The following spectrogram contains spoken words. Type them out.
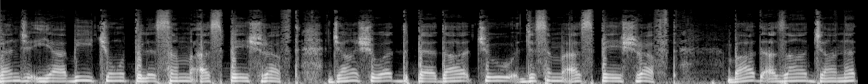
گنج یابی چوں تلسم اس پیش رفت جاں شود پیدا چو جسم اس پیش رفت. بعد ازاں جانت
